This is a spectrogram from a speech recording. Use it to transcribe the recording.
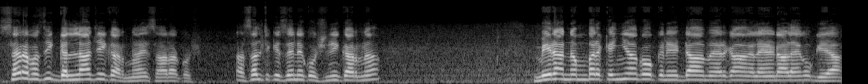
ਸਿਰਫ ਅਸੀਂ ਗੱਲਾਂ 'ਚ ਹੀ ਕਰਨਾ ਹੈ ਸਾਰਾ ਕੁਝ ਅਸਲ 'ਚ ਕਿਸੇ ਨੇ ਕੁਝ ਨਹੀਂ ਕਰਨਾ। ਮੇਰਾ ਨੰਬਰ ਕਈਆਂ ਕੋ ਕੈਨੇਡਾ, ਅਮਰੀਕਾ, ਇੰਗਲੈਂਡ ਵਾਲਿਆਂ ਕੋ ਗਿਆ।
